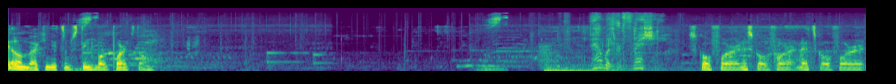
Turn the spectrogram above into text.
Kill him, I can get some stink bug parts though. That was refreshing. Let's go for it. Let's go for it. Let's go for it.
